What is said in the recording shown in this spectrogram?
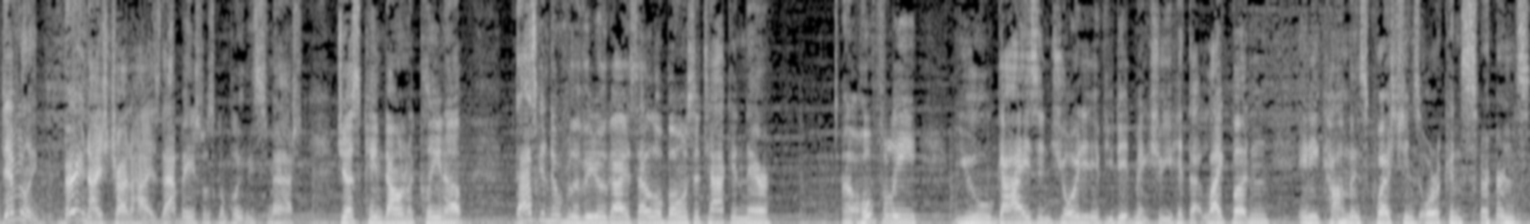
definitely very nice try to highs. That base was completely smashed. Just came down to clean up. That's gonna do it for the video, guys. Had a little bonus attack in there. Uh, hopefully you guys enjoyed it. If you did, make sure you hit that like button. Any comments, questions, or concerns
